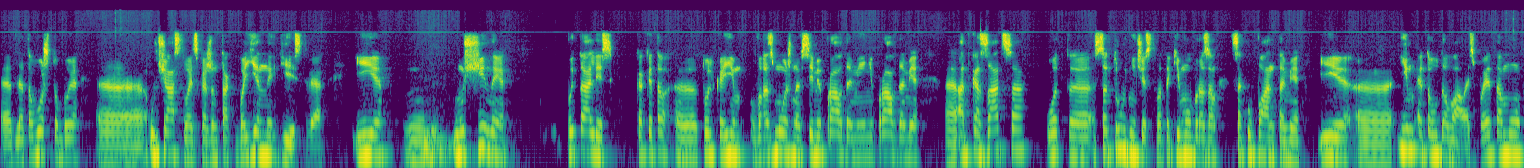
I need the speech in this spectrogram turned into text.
для того, чтобы участвовать, скажем так, в военных действиях. И мужчины пытались, как это только им возможно, всеми правдами и неправдами отказаться от сотрудничества таким образом с оккупантами и э, им это удавалось. Поэтому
